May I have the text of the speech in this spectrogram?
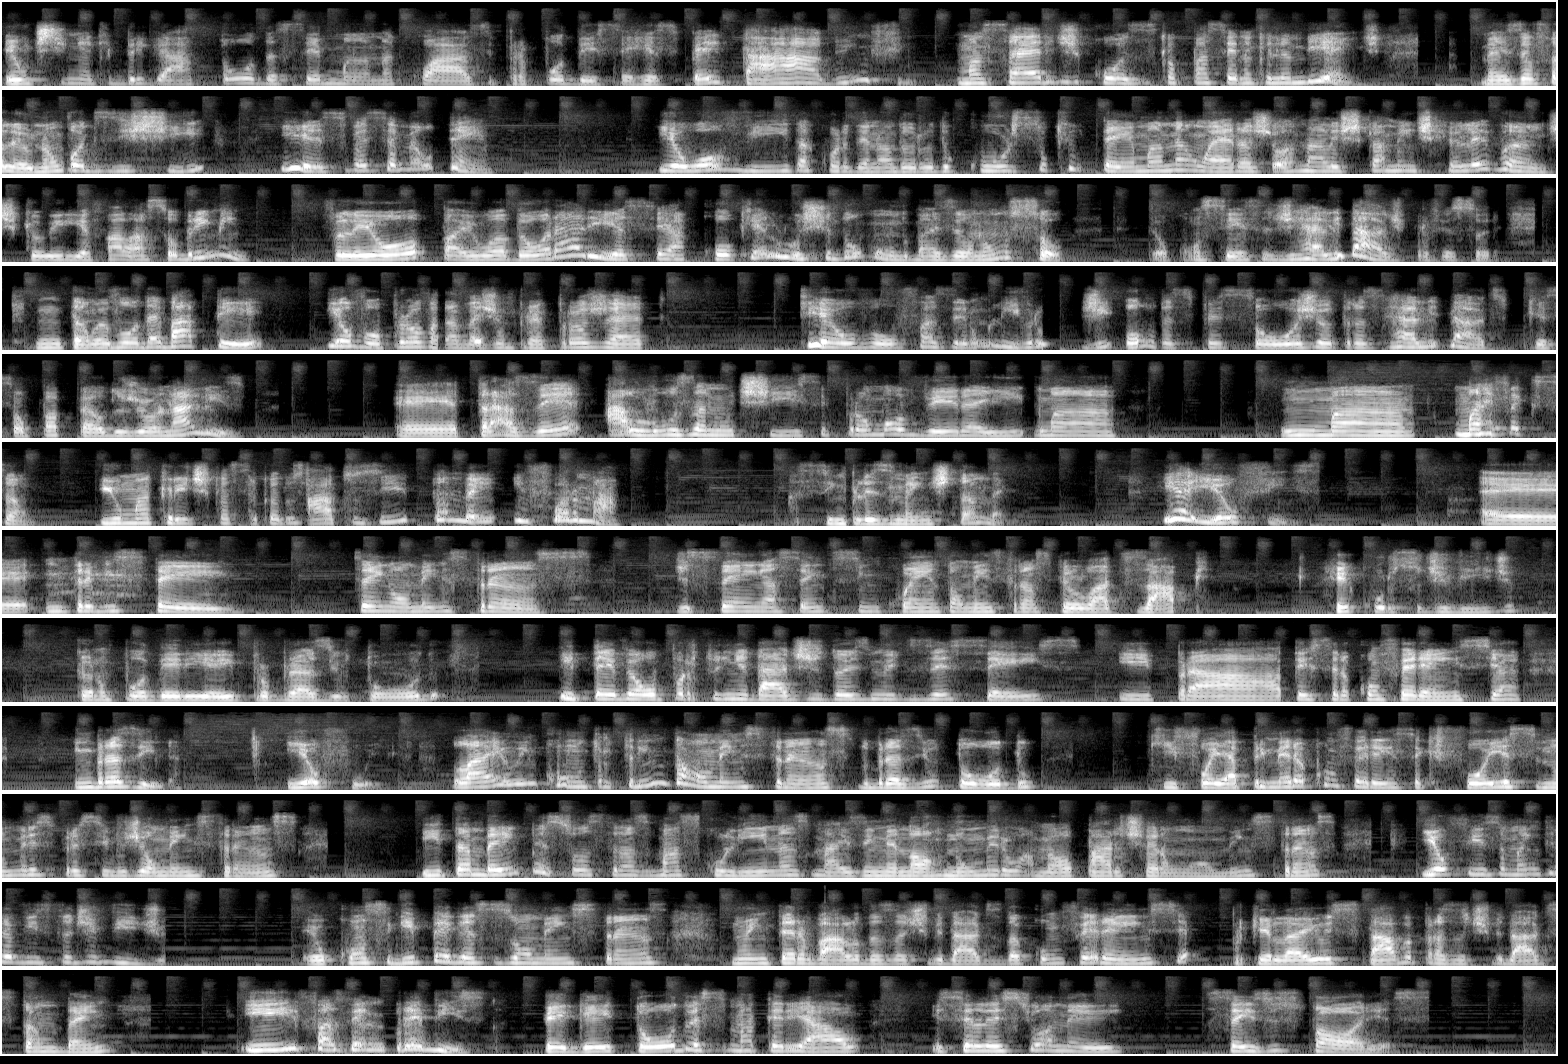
Eu tinha que brigar toda semana quase para poder ser respeitado, enfim, uma série de coisas que eu passei naquele ambiente. Mas eu falei, eu não vou desistir e esse vai ser meu tempo. E eu ouvi da coordenadora do curso que o tema não era jornalisticamente relevante, que eu iria falar sobre mim. Falei, opa, eu adoraria ser a coqueluche do mundo, mas eu não sou. Tenho consciência de realidade, professora. Então eu vou debater e eu vou provar através de um pré-projeto que eu vou fazer um livro de outras pessoas, de outras realidades, porque esse é o papel do jornalismo. É trazer à luz a notícia e promover aí uma, uma, uma reflexão e uma crítica acerca dos fatos e também informar. Simplesmente também. E aí eu fiz. É, entrevistei 100 homens trans, de 100 a 150 homens trans pelo WhatsApp, recurso de vídeo, que eu não poderia ir para o Brasil todo. E teve a oportunidade de 2016 ir para a terceira conferência em Brasília. E eu fui. Lá eu encontro 30 homens trans do Brasil todo, que foi a primeira conferência que foi esse número expressivo de homens trans. E também pessoas trans masculinas, mas em menor número, a maior parte eram homens trans. E eu fiz uma entrevista de vídeo eu consegui pegar esses homens trans no intervalo das atividades da conferência, porque lá eu estava para as atividades também, e fazer entrevista. Peguei todo esse material e selecionei seis histórias.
